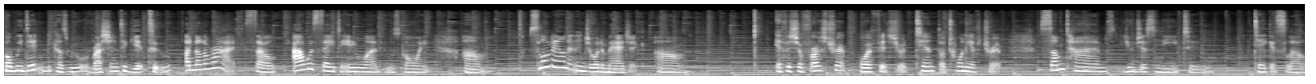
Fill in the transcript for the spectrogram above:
But we didn't because we were rushing to get to another ride. So I would say to anyone who's going, um, slow down and enjoy the magic. Um, if it's your first trip or if it's your 10th or 20th trip, sometimes you just need to take it slow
